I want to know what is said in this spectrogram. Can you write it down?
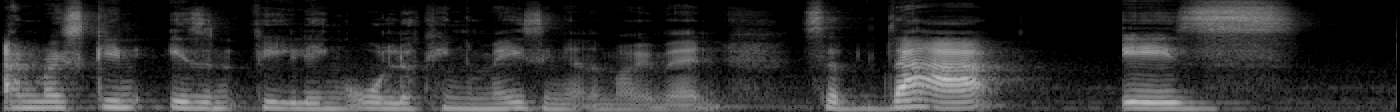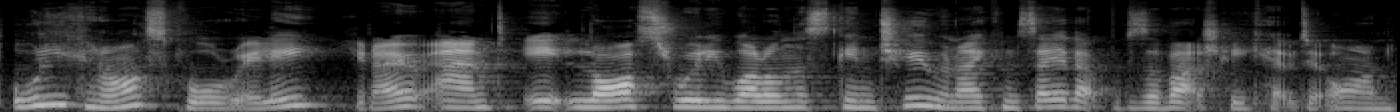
And my skin isn't feeling or looking amazing at the moment. So that is all you can ask for really you know and it lasts really well on the skin too and i can say that because i've actually kept it on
